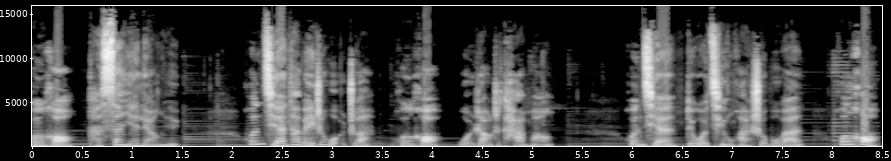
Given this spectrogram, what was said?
婚后他三言两语。婚前他围着我转，婚后我绕着他忙。婚前对我情话说不完，婚后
